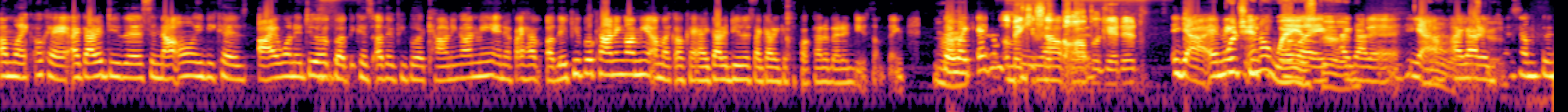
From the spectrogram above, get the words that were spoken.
I'm like okay, I got to do this, and not only because I want to do it, but because other people are counting on me. And if I have other people counting on me, I'm like okay, I got to do this. I got to get the fuck out of bed and do something. So like, it helps It'll make you feel out with- obligated. yeah, it makes Which in a way feel is like I good. gotta, yeah, I gotta do something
